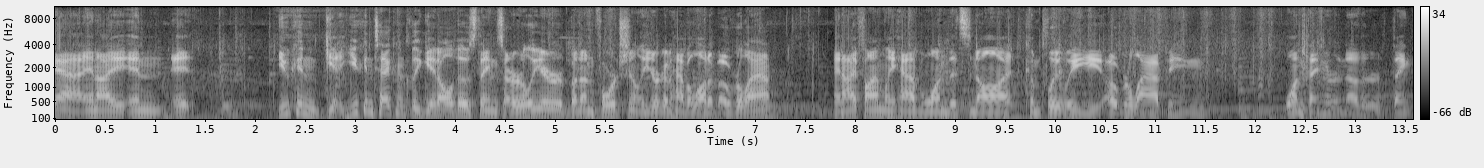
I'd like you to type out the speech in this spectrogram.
Yeah, and I and it you can get you can technically get all those things earlier, but unfortunately you're going to have a lot of overlap. And I finally have one that's not completely overlapping one thing or another, thank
